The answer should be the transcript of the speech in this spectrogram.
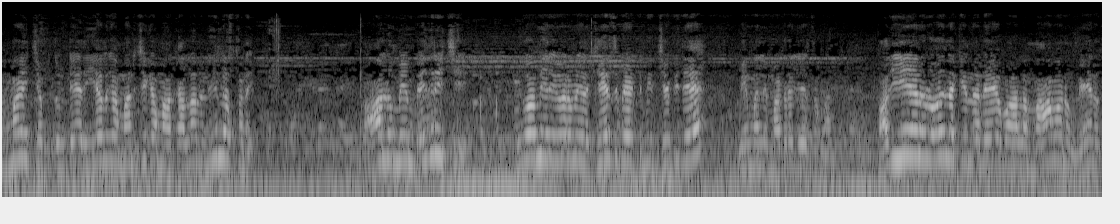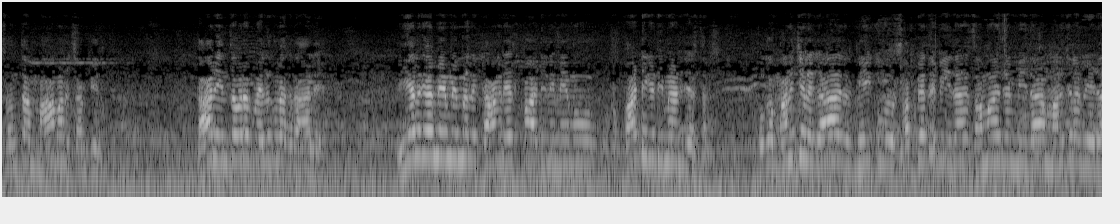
అమ్మాయి చెప్తుంటే రియల్గా మనిషిగా మా కళ్ళలో నీళ్ళు వస్తున్నాయి. వాళ్ళు మేము బెదిరించి ఇగో మీరు ఎవరి మీద కేసు పెట్టి మీరు చెబితే మిమ్మల్ని మర్డర్ చేస్తామని. పదిహేను రోజుల కిందలే వాళ్ళ మామను నేను సొంత మామను చంపాను దాని ఇంతవరకు వెలుగులోకి రాలేదు రియల్గా మేము మిమ్మల్ని కాంగ్రెస్ పార్టీని మేము ఒక పార్టీకి డిమాండ్ చేస్తాం. ఒక మనుషులుగా మీకు సభ్యత మీద సమాజం మీద మనుషుల మీద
